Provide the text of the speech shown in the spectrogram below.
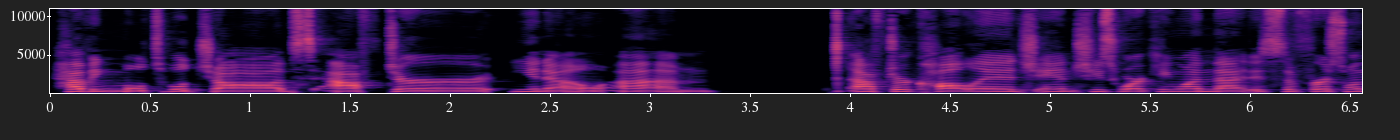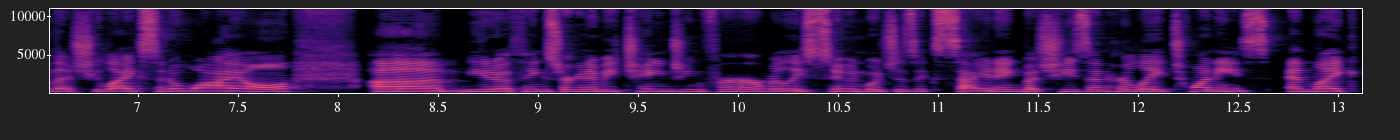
having multiple jobs after you know um after college and she's working one that is the first one that she likes in a while. Um you know things are going to be changing for her really soon which is exciting but she's in her late 20s and like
